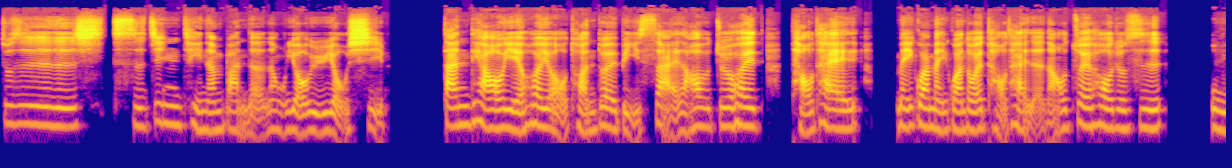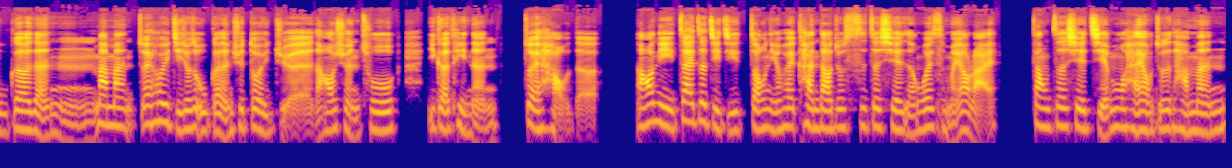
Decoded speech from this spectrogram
就是实境体能版的那种鱿鱼游戏。单挑也会有团队比赛，然后就会淘汰，每一关每一关都会淘汰人，然后最后就是五个人慢慢最后一集就是五个人去对决，然后选出一个体能最好的。然后你在这几集中你会看到，就是这些人为什么要来。上这些节目，还有就是他们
